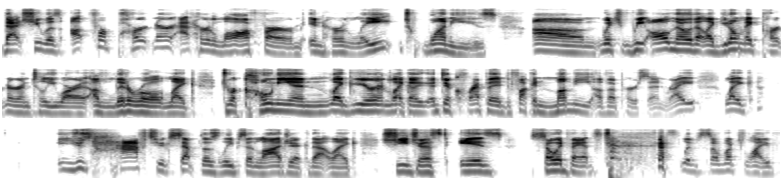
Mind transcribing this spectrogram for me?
that she was up for partner at her law firm in her late 20s. Um, which we all know that like you don't make partner until you are a, a literal like draconian, like you're like a, a decrepit fucking mummy of a person, right? Like you just have to accept those leaps in logic that like she just is so advanced has lived so much life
